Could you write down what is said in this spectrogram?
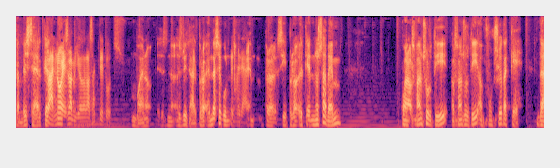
També és cert que... Clar, no és la millor de les actituds. Bueno, és, no, és veritat, però hem de ser... És veritat. hem- Però, sí, però és que no sabem quan els fan sortir, els fan sortir en funció de què? De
